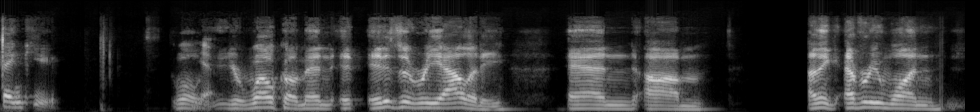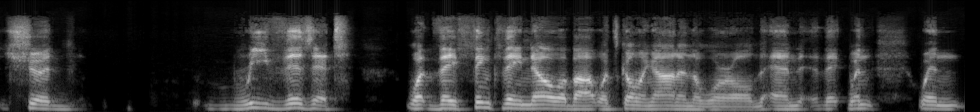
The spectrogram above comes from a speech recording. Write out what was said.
thank you. Well, Yeah. you're welcome, and it, it is a reality, and um, I think everyone should revisit what they think they know about what's going on in the world. And they, when when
